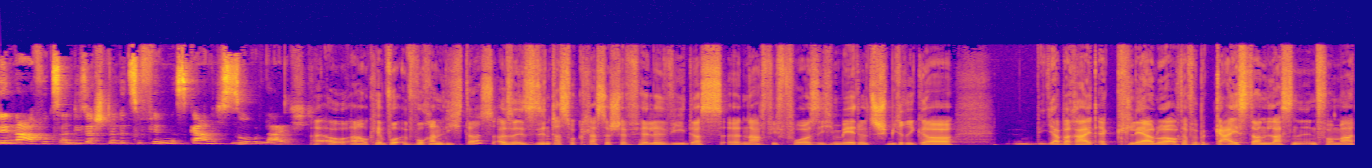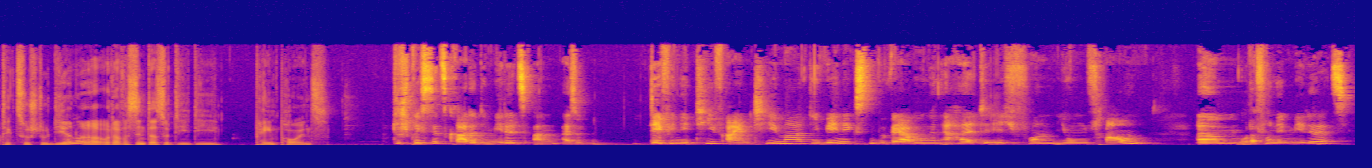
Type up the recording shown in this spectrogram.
den Nachwuchs an dieser Stelle zu finden, ist gar nicht so leicht. Ah, oh, ah okay. woran liegt das? Also sind das so klassische Fälle wie, dass äh, nach wie vor sich Mädels schwieriger ja bereit erklären oder auch dafür begeistern lassen, Informatik zu studieren? Oder, oder was sind da so die, die Pain Points? Du sprichst jetzt gerade die Mädels an. Also definitiv ein Thema. Die wenigsten Bewerbungen erhalte ich von jungen Frauen ähm, oder von den Mädels.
